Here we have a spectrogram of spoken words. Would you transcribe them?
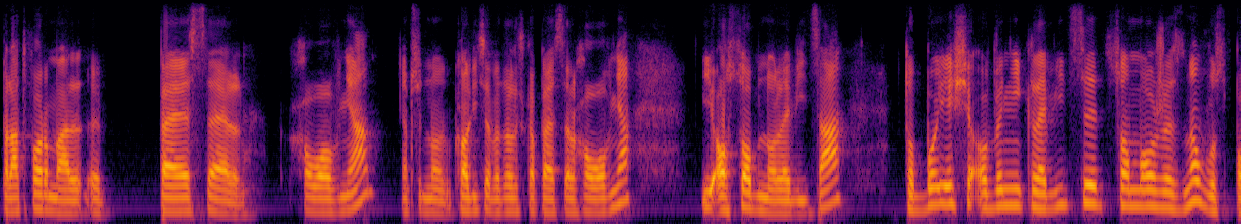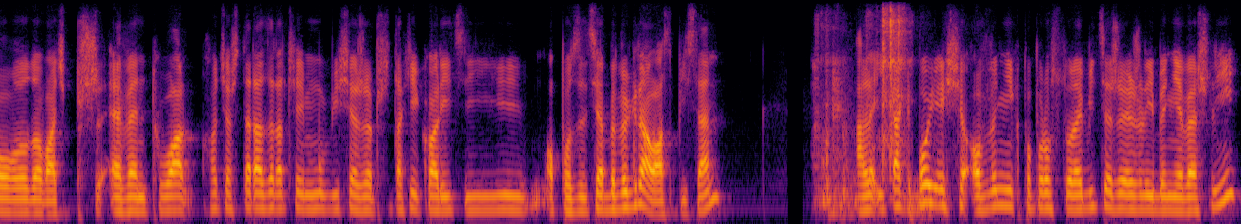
Platforma, y, PSL, Hołownia, znaczy no, Koalicja Obywatelska, PSL, Hołownia i osobno lewica, to boję się o wynik lewicy, co może znowu spowodować przy ewentual, chociaż teraz raczej mówi się, że przy takiej koalicji opozycja by wygrała z PiSem, ale i tak boję się o wynik po prostu lewicy, że jeżeli by nie weszli,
